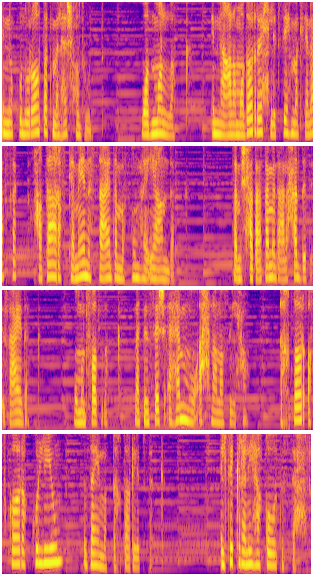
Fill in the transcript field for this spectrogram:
إن قدراتك ملهاش حدود. واضمن لك إن على مدار رحلة فهمك لنفسك هتعرف كمان السعادة مفهومها إيه عندك. فمش هتعتمد على حد في إسعادك ومن فضلك. ما تنساش أهم وأحلى نصيحة. اختار أفكارك كل يوم زي ما بتختار لبسك. الفكرة ليها قوة السحر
